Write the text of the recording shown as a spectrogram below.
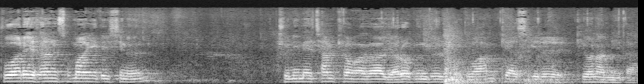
부활의 산 소망이 되시는 주님의 참 평화가 여러분들 모두와 함께 하시기를 기원합니다.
